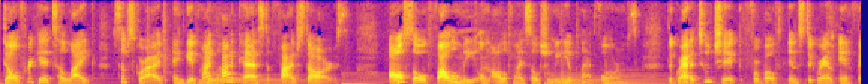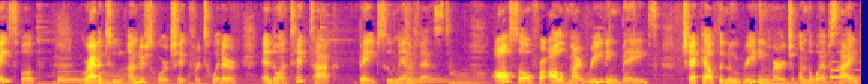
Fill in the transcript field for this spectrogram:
Don't forget to like, subscribe, and give my podcast five stars. Also, follow me on all of my social media platforms The Gratitude Chick for both Instagram and Facebook, Gratitude underscore Chick for Twitter, and on TikTok, Babes Who Manifest. Also, for all of my reading babes, check out the new reading merch on the website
